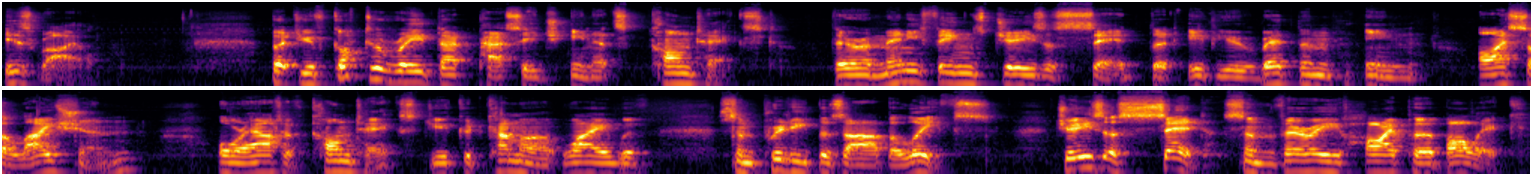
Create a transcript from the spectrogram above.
Israel. But you've got to read that passage in its context. There are many things Jesus said that if you read them in isolation or out of context, you could come away with some pretty bizarre beliefs. Jesus said some very hyperbolic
